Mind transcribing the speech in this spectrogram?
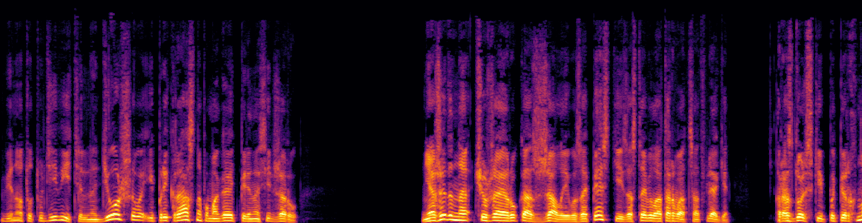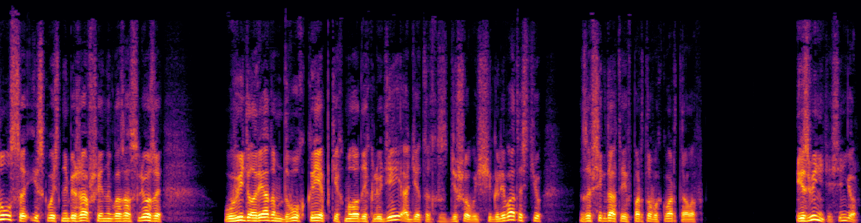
Вино тут удивительно дешево и прекрасно помогает переносить жару. Неожиданно чужая рука сжала его запястье и заставила оторваться от фляги. Раздольский поперхнулся и сквозь набежавшие на глаза слезы увидел рядом двух крепких молодых людей, одетых с дешевой щеголеватостью, завсегдатые в портовых кварталах. — Извините, сеньор.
